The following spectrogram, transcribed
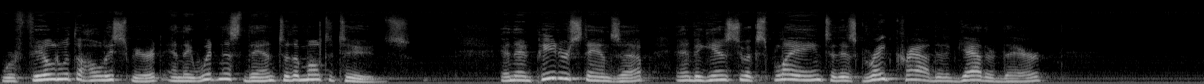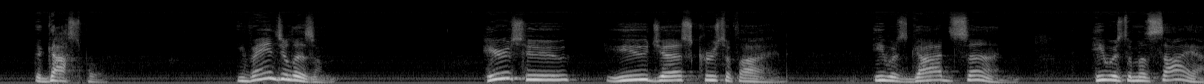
were filled with the Holy Spirit, and they witnessed then to the multitudes. And then Peter stands up and begins to explain to this great crowd that had gathered there the gospel. Evangelism. Here's who you just crucified. He was God's Son. He was the Messiah.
